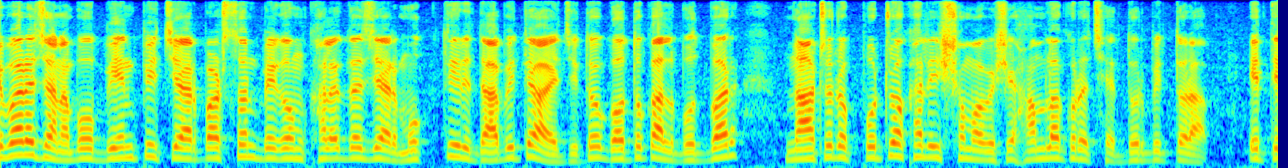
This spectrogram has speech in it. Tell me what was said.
এবারে জানাব বিএনপি চেয়ারপারসন বেগম খালেদা জিয়ার মুক্তির দাবিতে আয়োজিত গতকাল বুধবার নাটোর ও পটুয়াখালীর সমাবেশে হামলা করেছে দুর্বৃত্তরা। এতে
